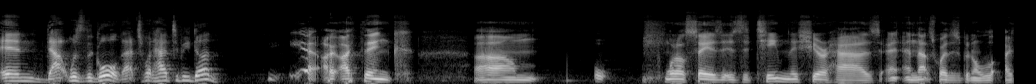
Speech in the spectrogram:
and that was the goal. That's what had to be done. Yeah, I, I think um, what I'll say is, is the team this year has, and, and that's why there's been a. I,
